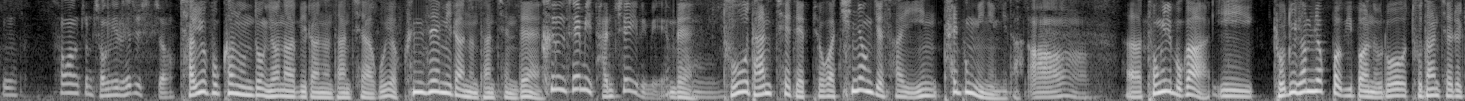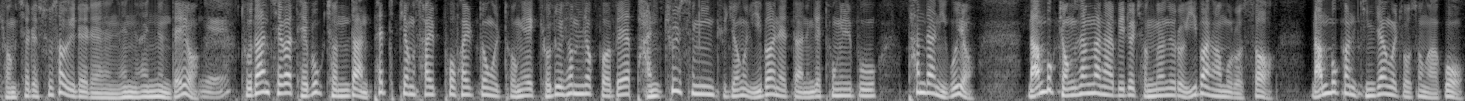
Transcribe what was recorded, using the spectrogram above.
그 상황 좀 정리를 해주시죠. 자유북한운동연합이라는 단체하고요. 큰샘이라는 단체인데. 큰샘이 단체 이름이에요? 네. 음. 두 단체 대표가 친형제 사이인 탈북민입니다. 아. 어, 통일부가 이 교류협력법 위반으로 두 단체를 경찰에 수사 의뢰를 했는데요. 예. 두 단체가 대북 전단 페트병 살포 활동을 통해 교류협력법의 반출 승인 규정을 위반했다는 게 통일부 판단이고요. 남북 정상 간 합의를 정면으로 위반함으로써 남북 간 긴장을 조성하고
